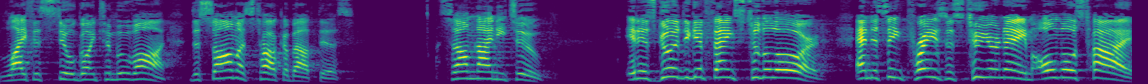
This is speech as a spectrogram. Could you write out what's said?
life is still going to move on. The psalmists talk about this. Psalm 92. It is good to give thanks to the Lord and to sing praises to your name, O Most High,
